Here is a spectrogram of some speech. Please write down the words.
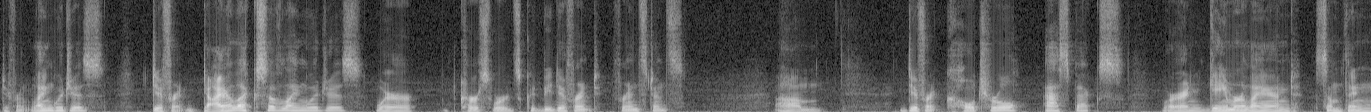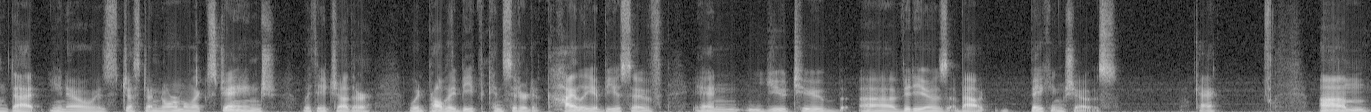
different languages, different dialects of languages where curse words could be different, for instance, um, different cultural aspects where in gamerland, something that, you know, is just a normal exchange with each other would probably be considered highly abusive in YouTube uh, videos about baking shows, Okay. Um,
